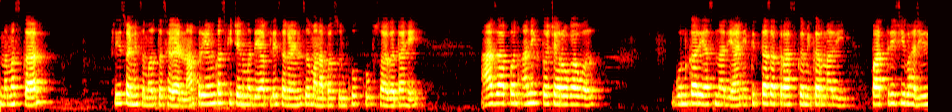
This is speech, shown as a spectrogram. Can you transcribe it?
नमस्कार. श्री स्वामी समर्थ सगळ्यांना प्रियंकाच किचनमध्ये आपले सगळ्यांचं मनापासून खूप खूप स्वागत आहे. आज आपण अनेक त्वचा रोगावर गुणकारी असणारी आणि पित्ताचा त्रास कमी करणारी पात्रीची भाजी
